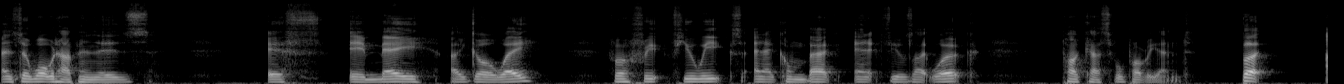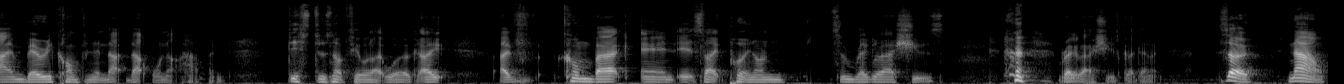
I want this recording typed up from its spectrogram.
and so what would happen is, if in May I go away for a few weeks and I come back and it feels like work, podcast will probably end. But I'm very confident that that will not happen. This does not feel like work. I I've come back and it's like putting on some regular ass shoes. regular ass shoes, god damn it. So, now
